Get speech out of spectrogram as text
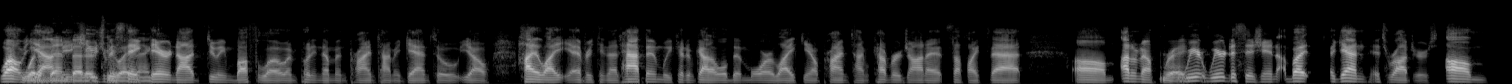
Well, yeah, I mean, huge too, mistake there not doing Buffalo and putting them in prime time again. So, you know, highlight everything that happened. We could have got a little bit more like, you know, prime time coverage on it, stuff like that. Um, I don't know. Right. Weird, weird decision. But again, it's Rogers. Um,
